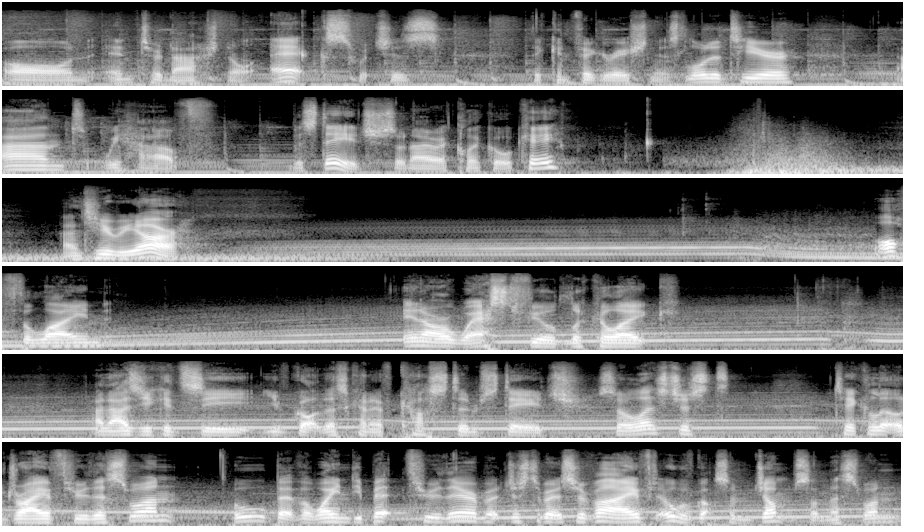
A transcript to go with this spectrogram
on International X, which is the configuration that's loaded here, and we have the stage. So now I click OK. And here we are. Off the line in our Westfield lookalike and as you can see, you've got this kind of custom stage. So let's just take a little drive through this one. Oh, bit of a windy bit through there, but just about survived. Oh, we've got some jumps on this one.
